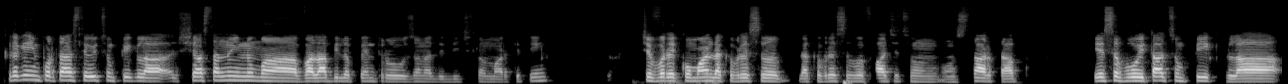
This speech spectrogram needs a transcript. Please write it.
cred că e important să te uiți un pic la și asta nu e numai valabilă pentru zona de digital marketing. Ce vă recomand dacă vreți să, dacă vreți să vă faceți un, un startup e să vă uitați un pic la,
